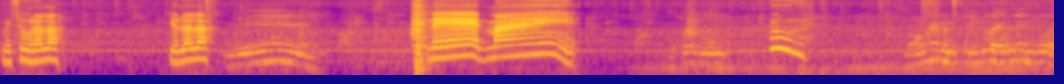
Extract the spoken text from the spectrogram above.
ไม่สู้แล้วเหรอหยุดแล้วเหรอนี่เนตไม่เดี๋ยวมันอุ้ยน้องให้มันกินด้วยให้เล่นด้วย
